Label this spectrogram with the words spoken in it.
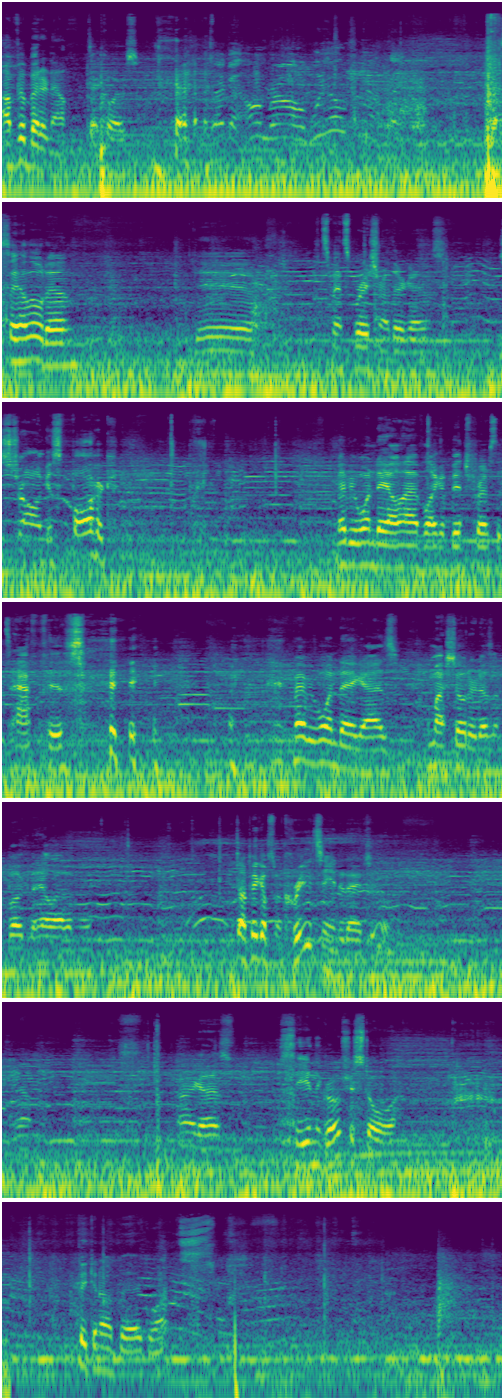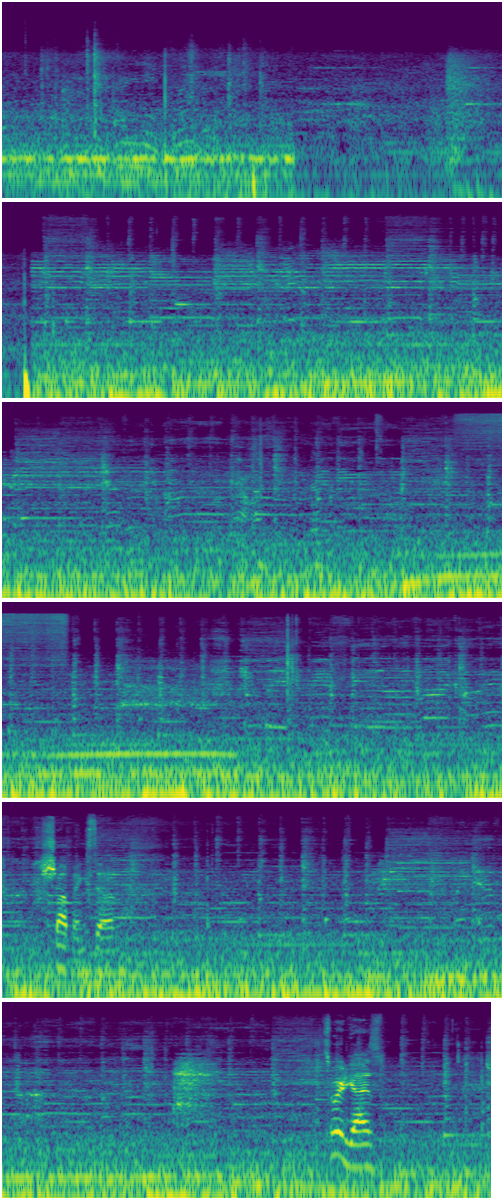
I feel better now. That carbs. Say hello, Dad. Yeah, it's my inspiration right there, guys. Strong as fuck. Maybe one day I'll have like a bench press that's half of his. Maybe one day, guys, when my shoulder doesn't bug the hell out of me. Gotta pick up some creatine today, too. Yeah. Alright, guys. See you in the grocery store. Picking up egg once. Shopping's done. It's weird, guys.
